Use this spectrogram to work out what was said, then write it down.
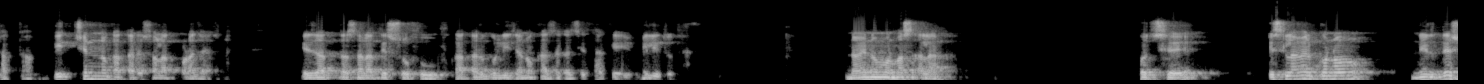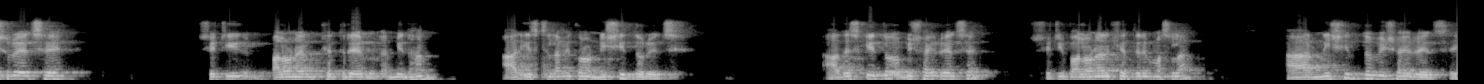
থাকতে হবে। বিচ্ছিন্ন কাতারে সালাত পড়া যায় না। এজাত্তা সালাতের সফুফ, কাতার গুলি যেন কাছাকাছি থাকে, মিলিত থাকে। নয় নম্বর মাসালা হচ্ছে, ইসলামের কোন নির্দেশ রয়েছে সেটি পালনের ক্ষেত্রে বিধান। আর ইসলামে কোনো নিষিদ্ধ রয়েছে। আদেশকৃত বিষয় রয়েছে, সেটি পালনের ক্ষেত্রে মশলা আর নিষিদ্ধ বিষয় রয়েছে,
